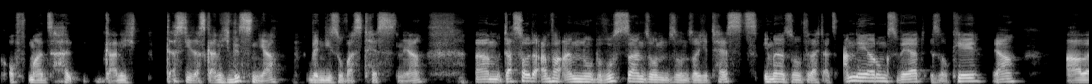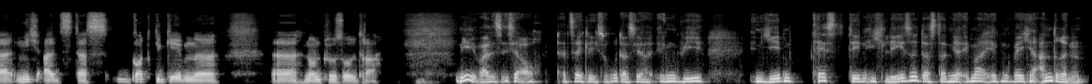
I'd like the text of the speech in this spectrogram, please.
oftmals halt gar nicht, dass die das gar nicht wissen, ja, wenn die sowas testen, ja. Ähm, das sollte einfach einem nur bewusst sein, so, so solche Tests immer so vielleicht als Annäherungswert ist okay, ja, aber nicht als das gottgegebene äh, Nonplusultra. Nee, weil es ist ja auch tatsächlich so, dass ja irgendwie in jedem Test, den ich lese, dass dann ja immer irgendwelche anderen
